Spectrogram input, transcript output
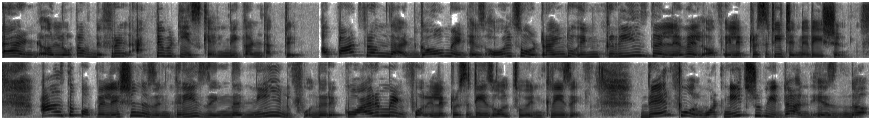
and a lot of different activities can be conducted. Apart from that, government is also trying to increase the level of electricity generation. As the population is increasing, the need for the requirement for electricity is also increasing. Therefore, what needs to be done is the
